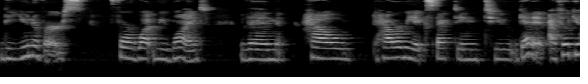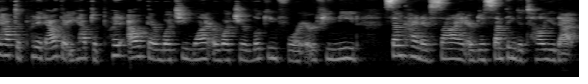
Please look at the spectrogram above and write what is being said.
the universe for what we want, then how how are we expecting to get it? I feel like you have to put it out there. You have to put out there what you want or what you're looking for, or if you need some kind of sign or just something to tell you that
